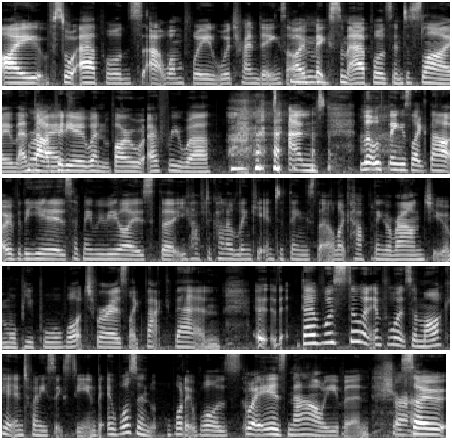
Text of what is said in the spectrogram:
I saw AirPods at one point were trending, so I mm-hmm. mixed some AirPods into slime, and that video went viral everywhere. and little things like that over the years have made me realize that you have to kind of link it into things that are like happening around you and more people will watch whereas like back then uh, it, there was still an influencer market in 2016 but it wasn't what it was what it is now even Sure. so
